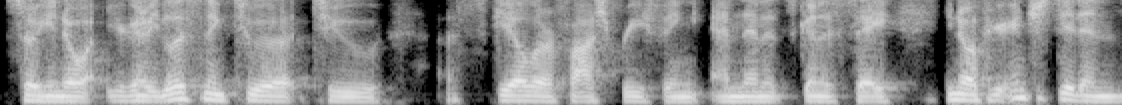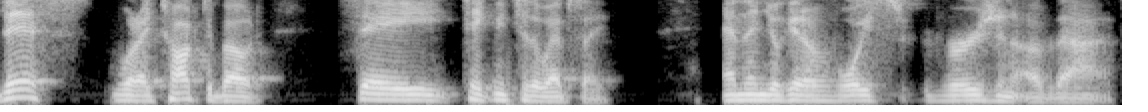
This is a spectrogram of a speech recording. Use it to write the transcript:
So you know you're going to be listening to a to a skill or a flash briefing, and then it's going to say, you know, if you're interested in this, what I talked about, say, take me to the website and then you'll get a voice version of that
